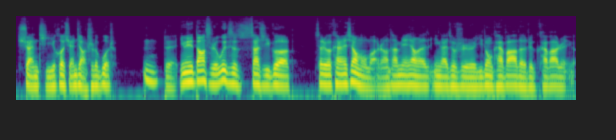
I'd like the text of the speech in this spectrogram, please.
选题和选讲师的过程。嗯，对，因为当时 Weex 算是一个算是一个开源项目吧，然后它面向的应该就是移动开发的这个开发人员，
